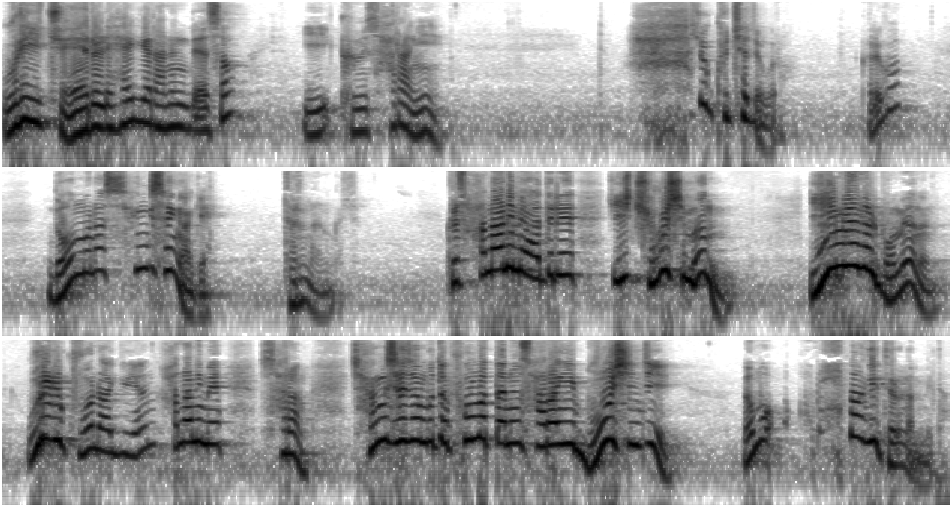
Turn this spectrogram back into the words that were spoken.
우리 죄를 해결하는 데서 이 그 사랑이 아주 구체적으로 그리고 너무나 생생하게 드러나는 거죠. 그래서 하나님의 아들의 이 죽으심은 이면을 보면은 우리를 구원하기 위한 하나님의 사랑, 창세전부터 품었다는 사랑이 무엇인지 너무 어마어마하게 드러납니다.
